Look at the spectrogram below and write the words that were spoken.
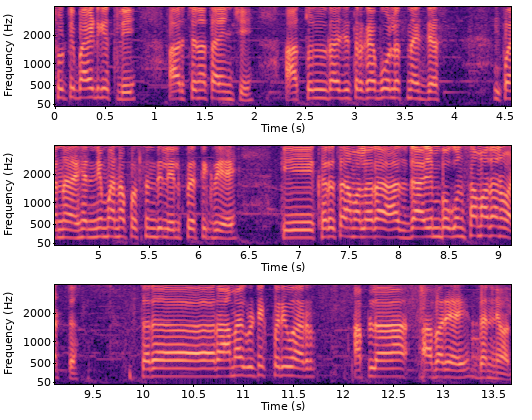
छोटी बाईट घेतली अर्चना ताईंची. अतुलदाजी तर काय बोलत नाहीत जास्त. पण ह्यांनी मनापासून दिलेली प्रतिक्रिया आहे की खरंच आम्हाला रा आज डाळिंब बघून समाधान वाटतं. तर रामायग्रोटेक परिवार आपला आभारी आहे. धन्यवाद.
